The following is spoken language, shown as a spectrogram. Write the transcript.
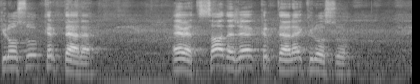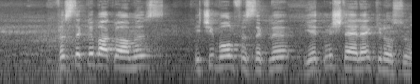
kilosu 40 TL. Evet, sadece 40 TL kilosu. Fıstıklı baklavamız içi bol fıstıklı 70 TL kilosu.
